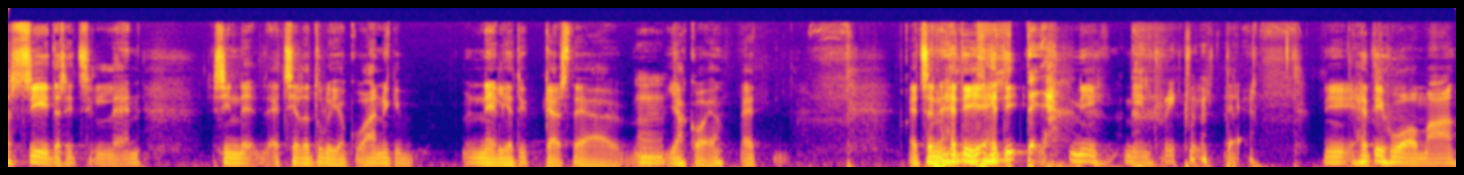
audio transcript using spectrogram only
siitä sit silleen, sinne, että sieltä tuli joku ainakin neljä tykkäystä ja Mm. jakoja. Et, et sen heti, heti niin, niin, retweettejä. niin heti huomaa,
